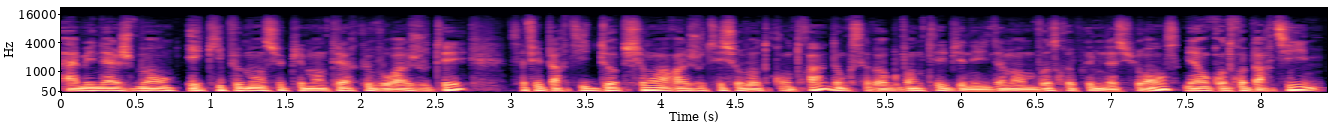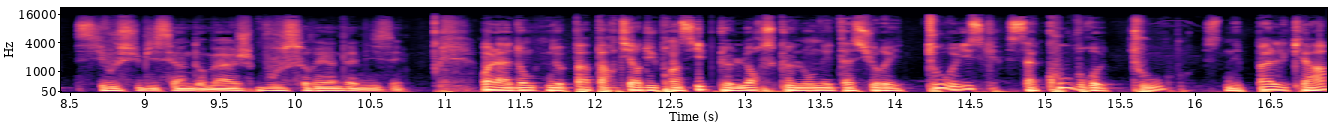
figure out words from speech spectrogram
aménagement, équipement supplémentaire que vous rajoutez, ça fait partie d'options à rajouter sur votre contrat, donc ça va augmenter bien évidemment votre prime d'assurance, mais en contrepartie, si vous subissez un dommage, vous serez indemnisé. Voilà, donc ne pas partir du principe que lorsque l'on est assuré tout risque, ça couvre tout. Ce n'est pas le cas.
